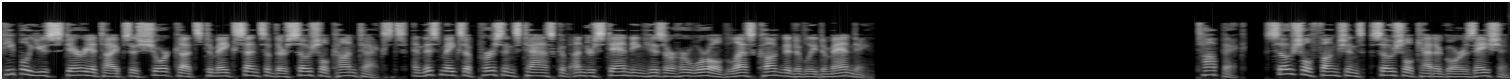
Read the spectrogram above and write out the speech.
people use stereotypes as shortcuts to make sense of their social contexts, and this makes a person's task of understanding his or her world less cognitively demanding. Social functions, social categorization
